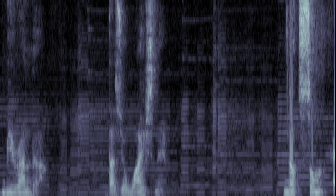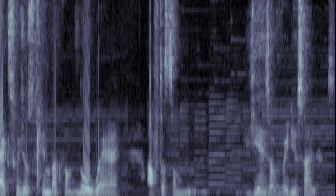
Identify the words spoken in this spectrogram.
Miranda. That's your wife's name. Not some ex who just came back from nowhere after some years of radio silence.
